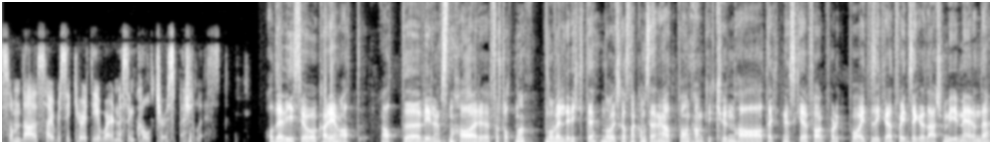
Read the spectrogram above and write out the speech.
som da Cyber Security Awareness and Culture Specialist. Og det viser jo, Karim, at, at uh, Wilhelmsen har forstått noe. Noe veldig viktig når vi skal snakke om senere, At man kan ikke kun ha tekniske fagfolk på IT-sikkerhet, for IT-sikkerhet er så mye mer enn det.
